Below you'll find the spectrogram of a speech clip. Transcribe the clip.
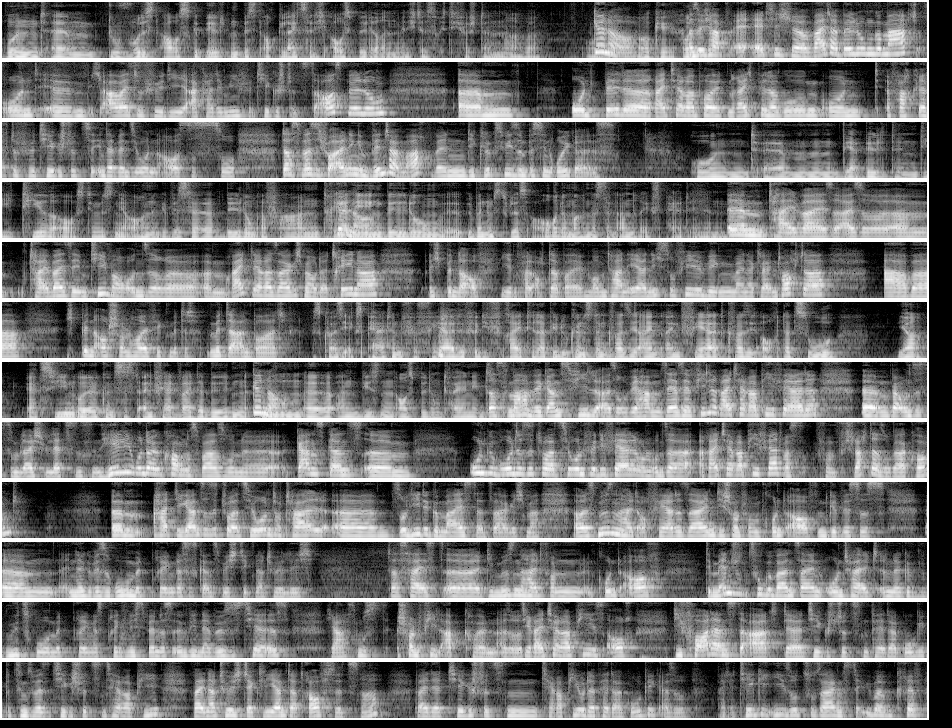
Und ähm, du wurdest ausgebildet und bist auch gleichzeitig Ausbilderin, wenn ich das richtig verstanden habe. Oder? Genau. Okay. Und also ich habe etliche Weiterbildungen gemacht und ähm, ich arbeite für die Akademie für tiergestützte Ausbildung ähm, und bilde Reittherapeuten, Reitpädagogen und Fachkräfte für tiergestützte Interventionen aus. Das ist so das, was ich vor allen Dingen im Winter mache, wenn die Glückswiese ein bisschen ruhiger ist. Und ähm, wer bildet denn die Tiere aus? Die müssen ja auch eine gewisse Bildung erfahren, Training, genau. Bildung. Äh, übernimmst du das auch oder machen das dann andere ExpertInnen? Ähm, teilweise. Also ähm, teilweise im Team auch unsere ähm, Reitlehrer, sage ich mal, oder Trainer. Ich bin da auf jeden Fall auch dabei. Momentan eher nicht so viel wegen meiner kleinen Tochter, aber ich bin auch schon häufig mit, mit da an Bord. Du bist quasi Expertin für Pferde, für die Reittherapie. Du könntest dann quasi ein, ein Pferd quasi auch dazu ja, erziehen oder könntest ein Pferd weiterbilden, genau. um äh, an diesen Ausbildungen teilnehmen Das machen wir ganz viele. Also wir haben sehr, sehr viele Reittherapiepferde. Ähm, bei uns ist zum Beispiel letztens ein Heli runtergekommen. Das war so eine ganz, ganz ähm, ungewohnte Situation für die Pferde. Und unser Reittherapiepferd, was vom Schlachter sogar kommt, ähm, hat die ganze Situation total äh, solide gemeistert, sage ich mal. Aber es müssen halt auch Pferde sein, die schon vom Grund auf ein gewisses, ähm, eine gewisse Ruhe mitbringen. Das ist ganz wichtig natürlich. Das heißt, äh, die müssen halt von Grund auf dem Menschen zugewandt sein und halt eine Gemütsruhe mitbringen. Es bringt nichts, wenn das irgendwie ein nervöses Tier ist. Ja, es muss schon viel abkönnen. Also die Reittherapie ist auch die forderndste Art der tiergestützten Pädagogik bzw. tiergestützten Therapie, weil natürlich der Klient da drauf sitzt. Ne? Bei der tiergestützten Therapie oder Pädagogik, also bei der TGI sozusagen, ist der Überbegriff,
